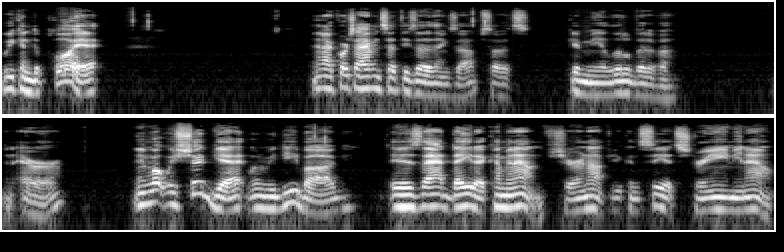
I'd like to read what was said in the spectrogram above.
we can deploy it and of course I haven't set these other things up, so it's giving me a little bit of a an error. And what we should get when we debug is that data coming out. Sure enough, you can see it streaming out.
